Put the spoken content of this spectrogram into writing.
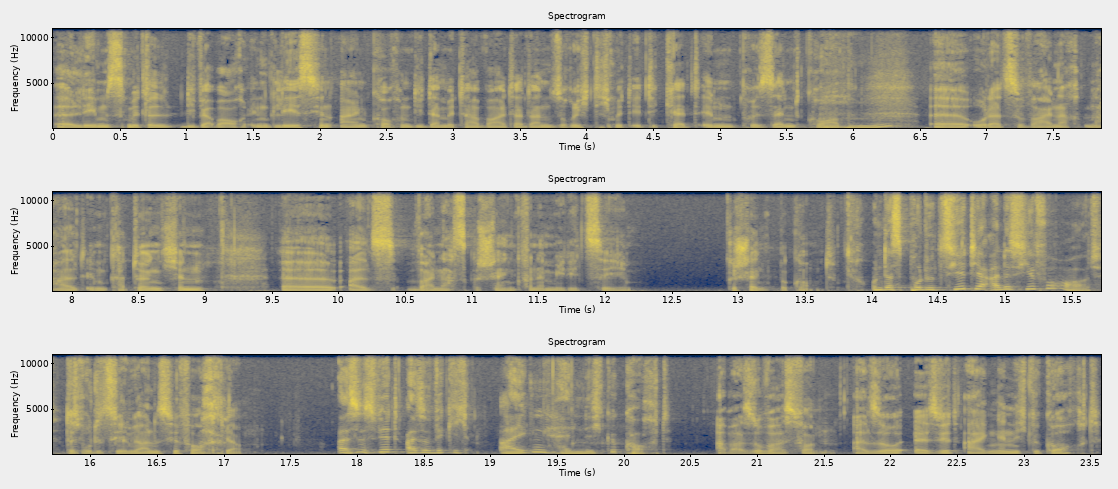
Äh, Lebensmittel, die wir aber auch in Gläschen einkochen, die der Mitarbeiter dann so richtig mit Etikett im Präsentkorb mhm. äh, oder zu Weihnachten halt im Kartönchen äh, als Weihnachtsgeschenk von der Medici geschenkt bekommt. Und das produziert ja alles hier vor Ort? Das produzieren wir alles hier vor Ort, Ach. ja. Also es wird also wirklich eigenhändig gekocht. Aber sowas von. Also es wird eigenhändig gekocht.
